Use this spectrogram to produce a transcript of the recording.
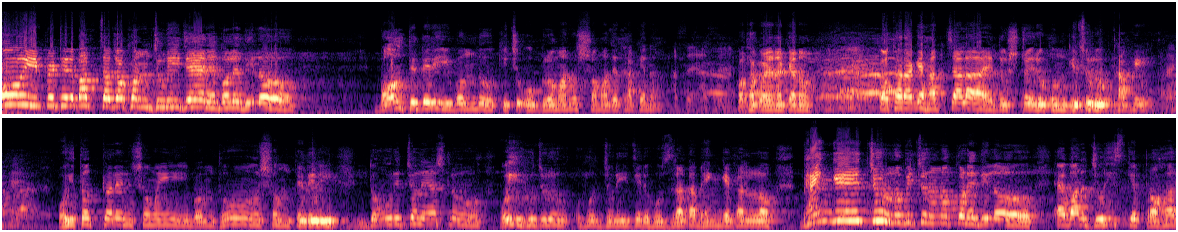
ওই পেটের বাচ্চা যখন জুড়ি জেরে বলে দিল বলতে দেরি বন্ধু কিছু উগ্র মানুষ সমাজে থাকে না। কথা কয় না কেন? কথার আগে হাত চালায় দুষ্ট এরকম কিছু লোক থাকে। ওই তৎকালীন সময়ে বন্ধু শুনতে দেরি। দৌড়ে চলে আসলো, ওই হুজুর হুজুরিজের হুজরাটা ভেঙ্গে ফেলল ভেঙ্গে চূর্ণ বিচূর্ণ করে দিল। এবার জুরিজকে প্রহার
